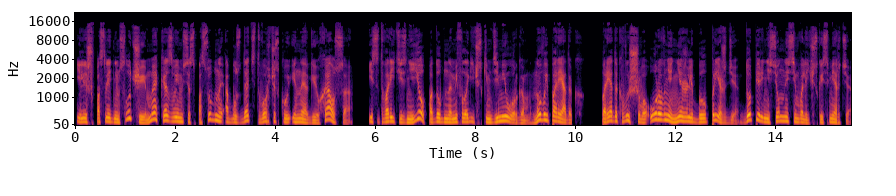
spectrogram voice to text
И лишь в последнем случае мы оказываемся способны обуздать творческую энергию хаоса и сотворить из нее, подобно мифологическим демиургам, новый порядок. Порядок высшего уровня, нежели был прежде, до перенесенной символической смерти.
